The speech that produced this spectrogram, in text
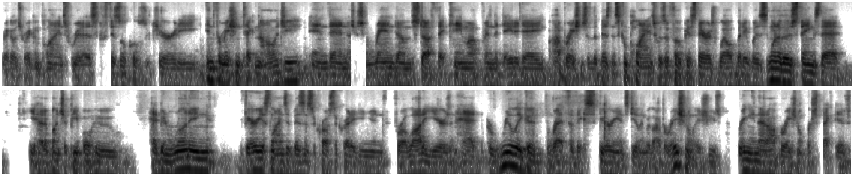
regulatory compliance risk, physical security, information technology, and then just random stuff that came up in the day-to-day operations of the business. Compliance was a focus there as well, but it was one of those things that you had a bunch of people who had been running various lines of business across the credit union for a lot of years and had a really good breadth of experience dealing with operational issues, bringing that operational perspective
